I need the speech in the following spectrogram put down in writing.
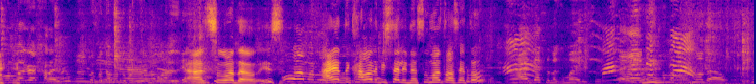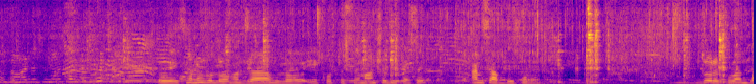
আমার লাগা খারাইব আর সুমা দাও আয় তুই খালা বিচালি না সুমা তো আছে তো। তো এখানে হলো আমার যা হলো ই করতেছে মাংস দিতেছে। আমি সব দিই সব জোরে খোলান দে।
